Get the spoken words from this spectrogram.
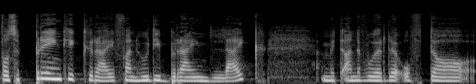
ons 'n prentjie kry van hoe die brein lyk met ander woorde of daar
